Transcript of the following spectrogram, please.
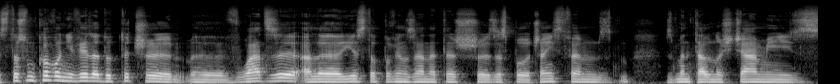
Stosunkowo niewiele dotyczy e, władzy, ale jest to powiązane też ze społeczeństwem, z, z mentalnościami, z,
